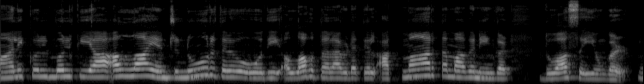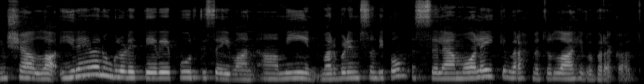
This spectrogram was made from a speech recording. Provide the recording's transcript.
மாலிகுல் முல்க் யா அல்லாஹ் என்று நூறு தடவை ஓதி அல்லாஹு தலாவிடத்தில் ஆத்மார்த்தமாக நீங்கள் துவா செய்யுங்கள். இன்ஷா அல்லாஹ் இறைவன் உங்களுடைய தேவையை பூர்த்தி செய்வான். ஆமீன். மறுபடியும் சந்திப்போம். அஸ்லாம் வலைக்கம் வரமத்துல்லாஹி வபரகாத்து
